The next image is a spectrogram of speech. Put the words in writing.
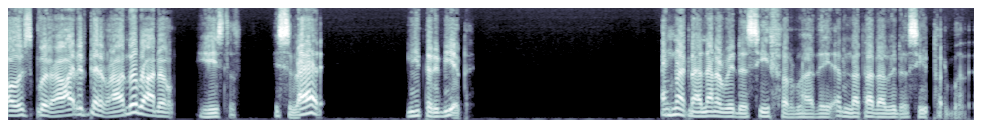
और उसको आदत करवाना ये इसलाह ये तरबियत है अल्लाह ताला हमें नसीब फरमा दे अल्लाह ताला हमें नसीब फरमा दे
